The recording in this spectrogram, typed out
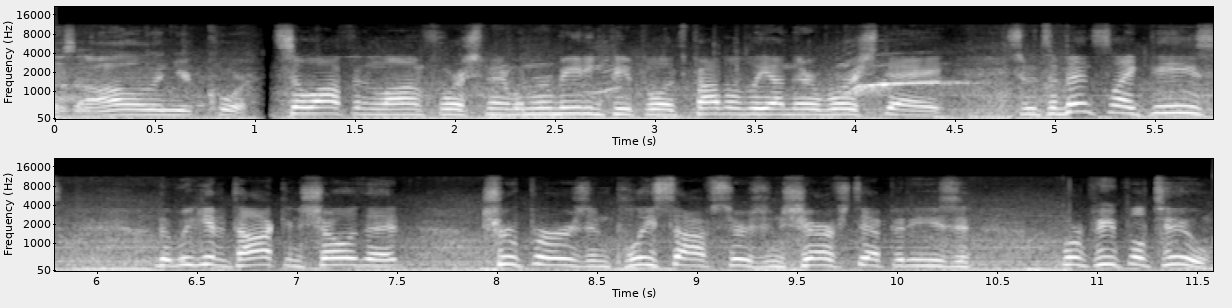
is all in your court. So often in law enforcement, when we're meeting people, it's probably on their worst day. So it's events like these that we get to talk and show that troopers and police officers and sheriff's deputies, we're people too.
